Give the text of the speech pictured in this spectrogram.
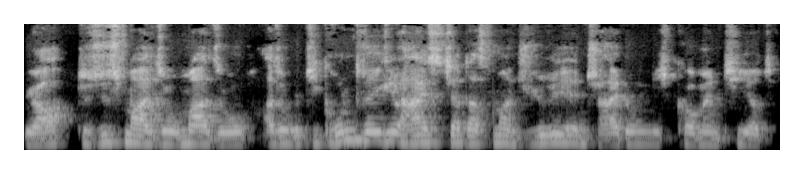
Ja, das ist mal so, mal so. Also die Grundregel heißt ja, dass man Juryentscheidungen nicht kommentiert.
